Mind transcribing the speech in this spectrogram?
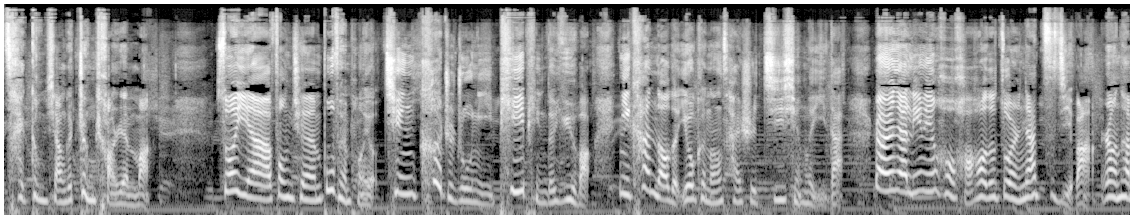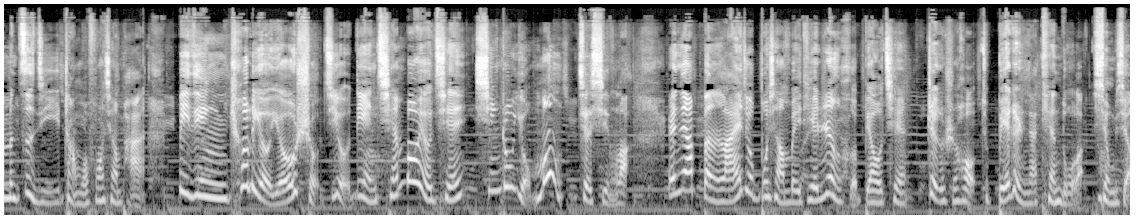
才更像个正常人吗？所以啊，奉劝部分朋友，请克制住你批评的欲望。你看到的有可能才是畸形的一代，让人家零零后好好的做人家自己吧，让他们自己掌握方向盘。毕竟车里有油，手机有电，钱包有钱，心中有梦就行了。人家本来就不想被贴任何标签，这个时候就别给人家添堵了，行不行？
